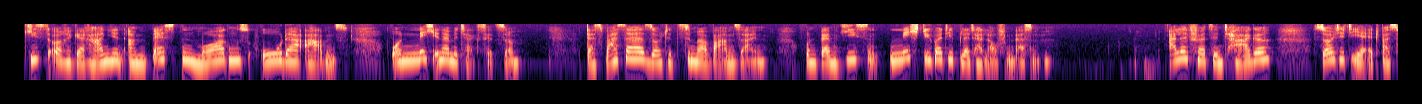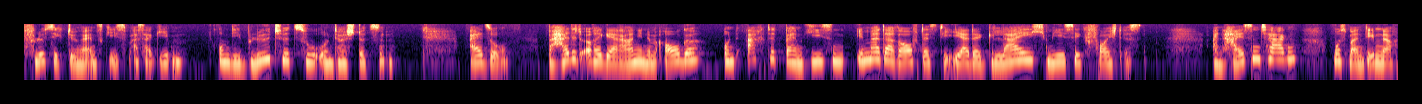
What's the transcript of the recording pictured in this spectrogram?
Gießt eure Geranien am besten morgens oder abends und nicht in der Mittagshitze. Das Wasser sollte zimmerwarm sein und beim Gießen nicht über die Blätter laufen lassen. Alle 14 Tage solltet ihr etwas Flüssigdünger ins Gießwasser geben um die Blüte zu unterstützen. Also, behaltet eure Geranien im Auge und achtet beim Gießen immer darauf, dass die Erde gleichmäßig feucht ist. An heißen Tagen muss man demnach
